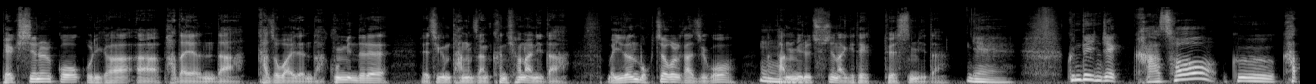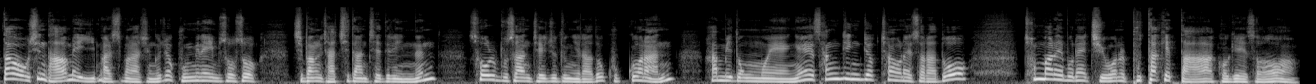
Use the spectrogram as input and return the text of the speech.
백신을 꼭 우리가 아, 받아야 된다, 가져와야 된다. 국민들의 지금 당장 큰 현안이다. 뭐 이런 목적을 가지고 음. 방미를 추진하게 됐습니다. 예. 근데 이제 가서 그 갔다 오신 다음에 이 말씀을 하신 거죠. 국민의힘 소속 지방자치단체들이 있는 서울, 부산, 제주 등이라도 굳건한 한미동맹의 상징적 차원에서라도 천만의 분의 지원을 부탁했다. 거기에서.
